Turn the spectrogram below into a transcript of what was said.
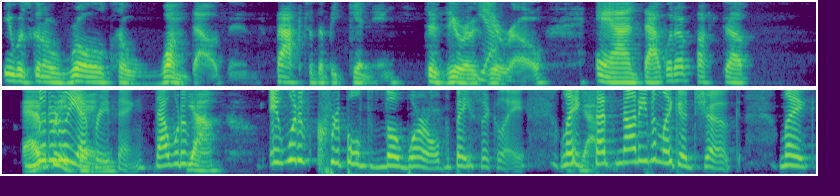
it was going to roll to 1000, back to the beginning, to zero Yeah. zero. And that would have fucked up Literally everything. everything. That would have Yeah. it would have crippled the world basically like Yeah. that's not even like a joke like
